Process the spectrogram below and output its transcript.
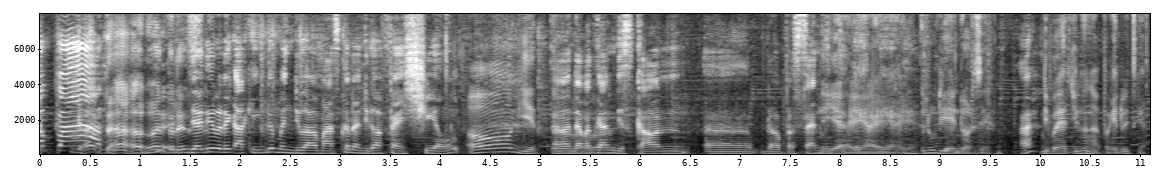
apa? Nggak tahu, terus. Jadi Lurik Akik itu menjual masker dan juga face shield. Oh gitu. Eh, dapatkan diskon eh, berapa persen? Iya gitu iya iya. iya. Lu di endorse ya? Hah? Dibayar juga gak pakai duit gak?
